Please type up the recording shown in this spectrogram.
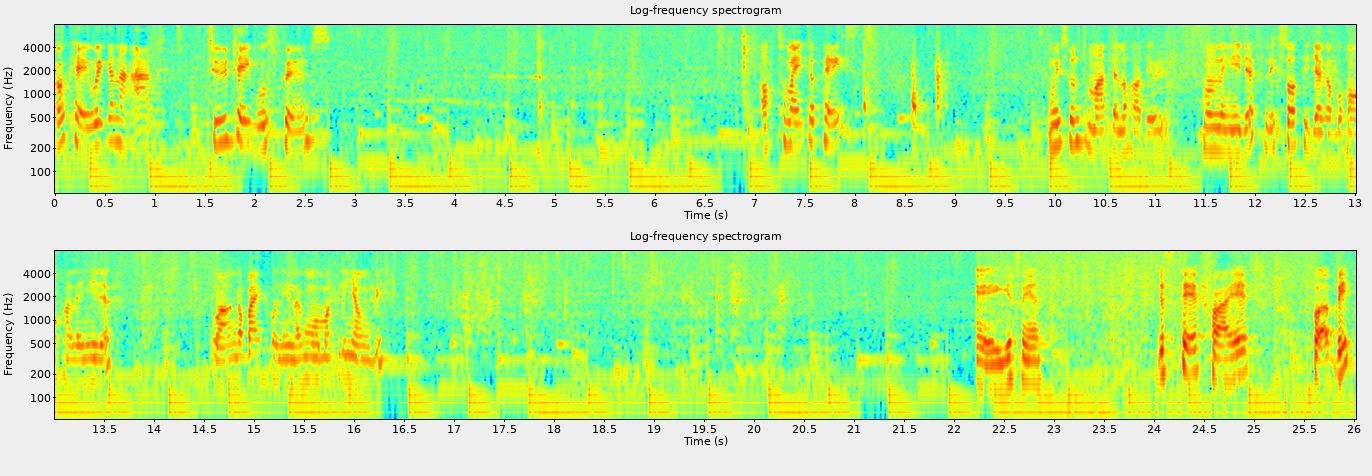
Okay we're gonna add two tablespoons of tomato paste muy sun tomate loxo de moom la ñuy def ndik soosi jaga bu xonxa la ñuy def. Waaw nga bàyyi ko nii nag moom ak liñoŋ bi. Gis ngeen just stir fry it for a bit.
